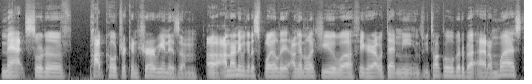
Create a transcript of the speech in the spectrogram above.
Matt's sort of pop culture contrarianism. Uh, I'm not even going to spoil it. I'm going to let you uh, figure out what that means. We talk a little bit about Adam West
